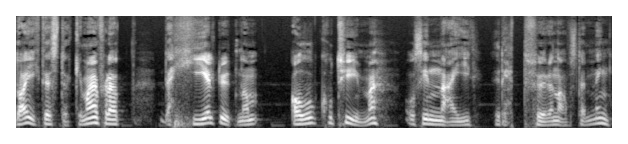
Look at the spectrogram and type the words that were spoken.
da gikk det støkk i meg, for det er helt utenom all kutyme å si nei rett før en avstemning.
